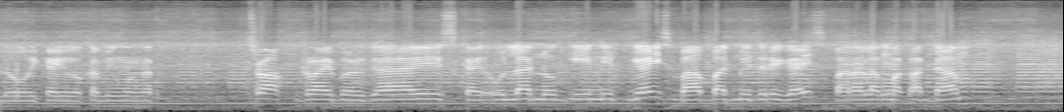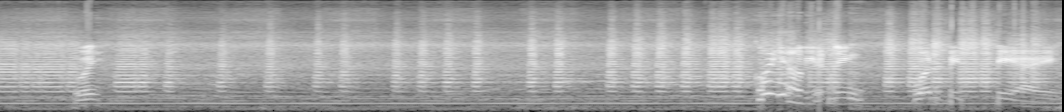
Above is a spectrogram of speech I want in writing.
Luoy kayo kaming mga truck driver guys. Kay ulan og init guys. Babad mi diri guys para lang makadam. Uy. Kuya ganing 150 ay.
